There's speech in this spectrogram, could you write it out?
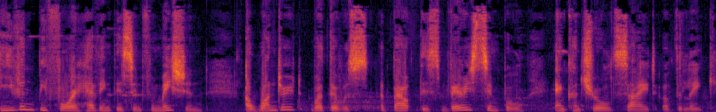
Even before having this information, I wondered what there was about this very simple and controlled side of the lake.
